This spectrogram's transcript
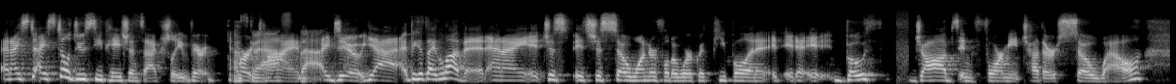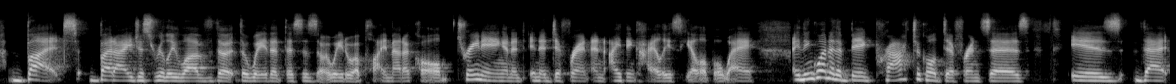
and I, st- I still do see patients actually very part time. I do. Yeah. Because I love it. And I, it just, it's just so wonderful to work with people and it, it, it, it both jobs inform each other so well. But, but I just really love the, the way that this is a way to apply medical training in a, in a different and I think highly scalable way. I think one of the big practical differences is that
